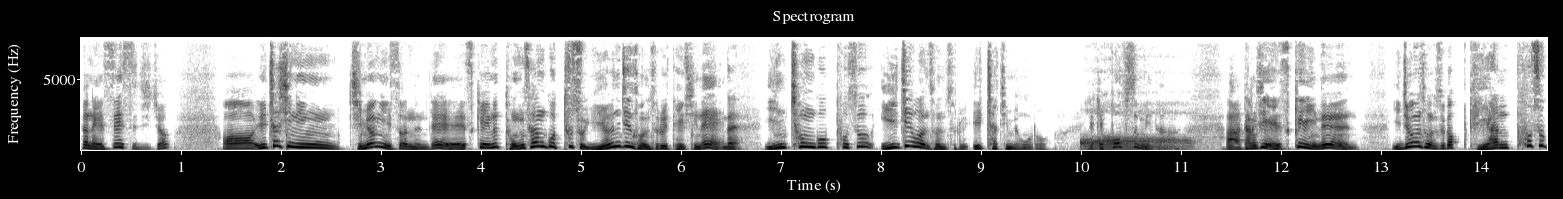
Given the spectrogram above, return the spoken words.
현 SSG죠. 어, 1차 신인 지명이 있었는데 SK는 동산고 투수 유현진 선수를 대신해 네. 인천고 포수 이재원 선수를 1차 지명으로 이렇게 오. 뽑습니다. 아, 당시 SK는 이재원 선수가 귀한 포수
